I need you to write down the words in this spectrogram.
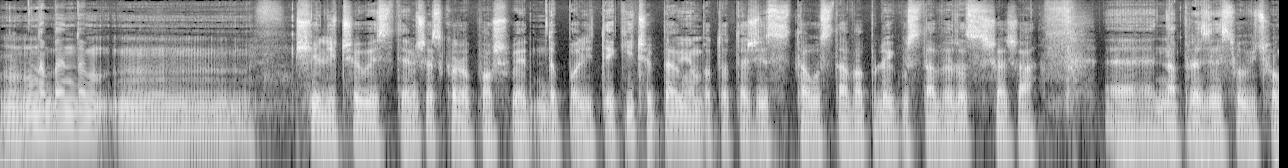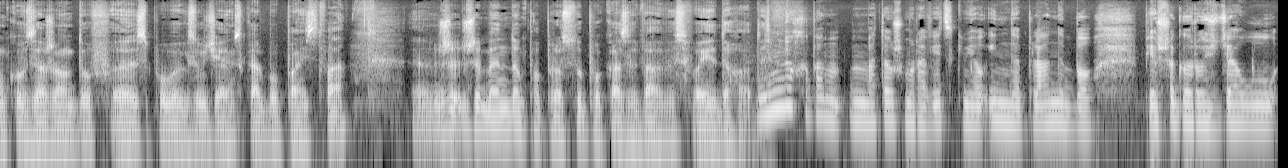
no, będą mm, się liczyły z tym, że skoro poszły do polityki, czy pełnią, bo to też jest ta ustawa, projekt ustawy rozszerza e, na prezesów i członków zarządów e, spółek z udziałem Skarbu Państwa, e, że, że będą po prostu pokazywały swoje dochody. No chyba Mateusz Morawiecki miał inne plany, bo pierwszego rozdziału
